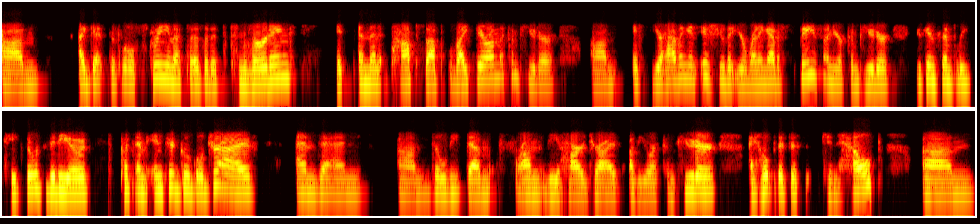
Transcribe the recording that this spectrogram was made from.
um, I get this little screen that says that it's converting, it, and then it pops up right there on the computer. Um, if you're having an issue that you're running out of space on your computer, you can simply take those videos, put them into Google Drive, and then um, delete them from the hard drive of your computer. I hope that this can help. Um,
